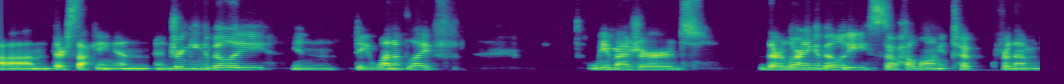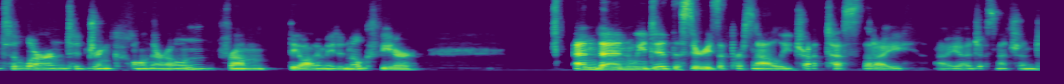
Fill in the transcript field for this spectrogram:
um, their sucking and, and drinking ability in day one of life. We measured their learning ability, so how long it took for them to learn to drink on their own from the automated milk feeder. And then we did the series of personality tests that I, I uh, just mentioned.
